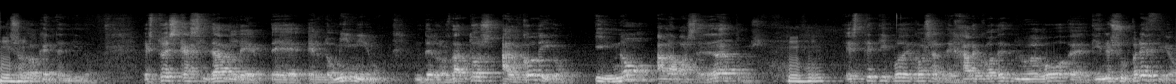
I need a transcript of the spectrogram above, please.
Eso es lo que he entendido. Esto es casi darle eh, el dominio de los datos al código y no a la base de datos. Este tipo de cosas de hardcoded luego tiene su precio.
